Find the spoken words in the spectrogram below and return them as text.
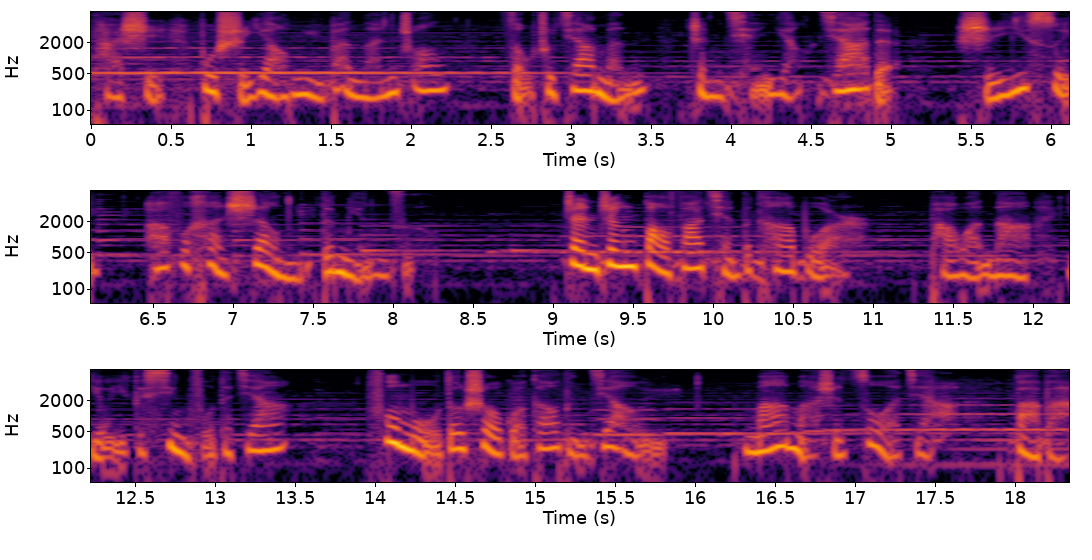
她是不时要女扮男装走出家门挣钱养家的十一岁阿富汗少女的名字。战争爆发前的喀布尔，帕瓦纳有一个幸福的家。父母都受过高等教育，妈妈是作家，爸爸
